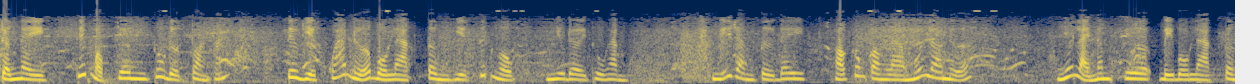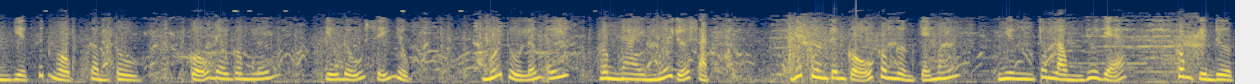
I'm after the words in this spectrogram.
Trận này thiết mộc chân thu được toàn thắng. Tiêu diệt quá nửa bộ lạc tần diệt tích ngột nhiều đời thù hằn. Nghĩ rằng từ đây, họ không còn là mối lo nữa. Nhớ lại năm xưa bị bộ lạc tần diệt tích ngột cầm tù, cổ đeo gông lớn, chịu đủ sỉ nhục. Mối thù lớn ấy hôm nay mới rửa sạch. Vết thương trên cổ không ngừng chảy máu nhưng trong lòng vui vẻ, không kìm được,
